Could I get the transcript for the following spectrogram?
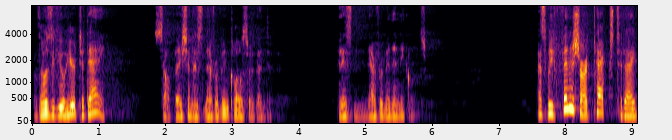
For those of you here today, salvation has never been closer than today. It has never been any closer. As we finish our text today,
